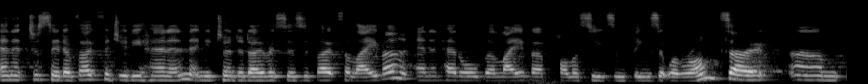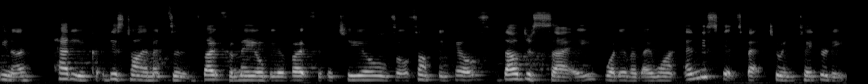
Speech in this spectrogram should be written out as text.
And it just said a vote for Judy Hannan, and you turned it over, it says a vote for Labor, and it had all the Labor policies and things that were wrong. So, um, you know, how do you, this time it's a vote for me or be a vote for the Teals or something else. They'll just say whatever they want. And this gets back to integrity.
